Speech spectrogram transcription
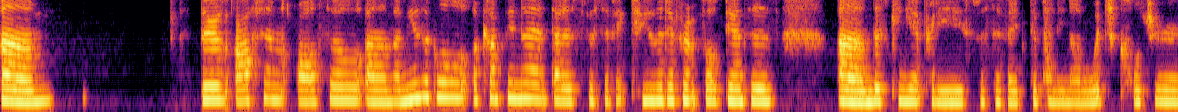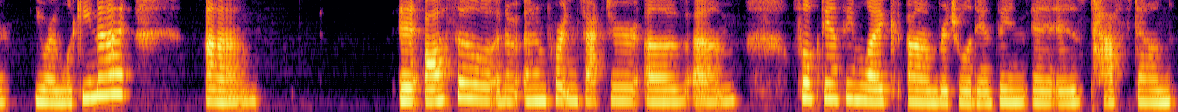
Um, there's often also um, a musical accompaniment that is specific to the different folk dances. Um, this can get pretty specific depending on which culture you are looking at. It also an, an important factor of um, folk dancing, like um, ritual dancing, it is passed down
